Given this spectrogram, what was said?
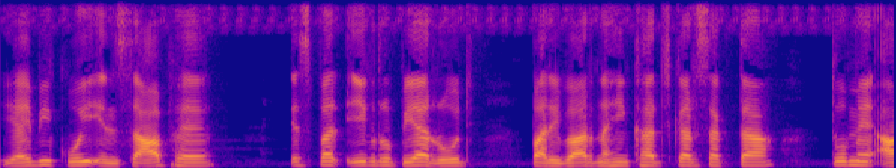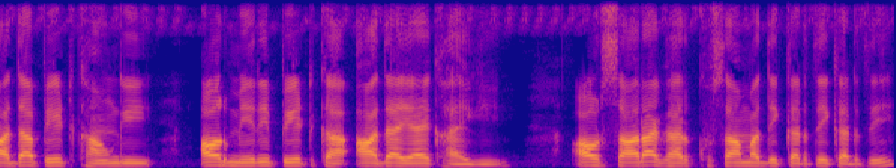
यह भी कोई इंसाफ है? इस पर एक रुपया रोज परिवार नहीं खर्च कर सकता तो मैं आधा पेट खाऊँगी और मेरे पेट का आधा यह खाएगी। और सारा घर खुशामदी करते करते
